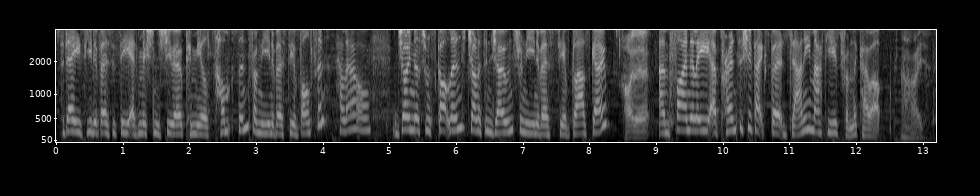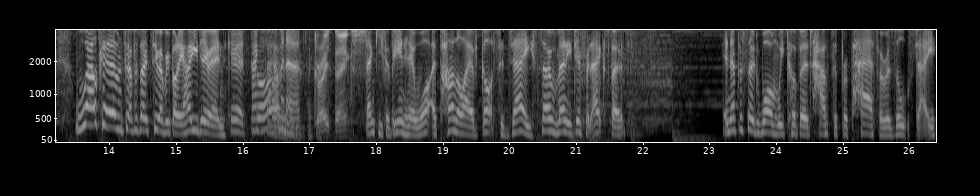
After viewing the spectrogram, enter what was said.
Today's university admissions duo Kamile Thompson from the University of Bolton. Hello. Joining us from Scotland, Jonathan Jones from the University of Glasgow. Hi there. And finally, apprenticeship expert Danny Matthews from the Co-op. Hi. Welcome to episode two, everybody. How are you doing? Good. Thanks for having us. Great, thanks. Thank you for being here. What a panel I have got today. So many different experts. In episode one, we covered how to prepare for results day,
